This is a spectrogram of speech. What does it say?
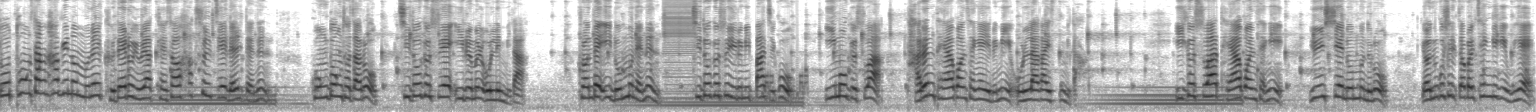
또 통상 학위 논문을 그대로 요약해서 학술지에 낼 때는 공동 저자로 지도 교수의 이름을 올립니다. 그런데 이 논문에는 지도 교수 이름이 빠지고 이모 교수와 다른 대학원생의 이름이 올라가 있습니다. 이 교수와 대학원생이 윤 씨의 논문으로 연구 실적을 챙기기 위해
